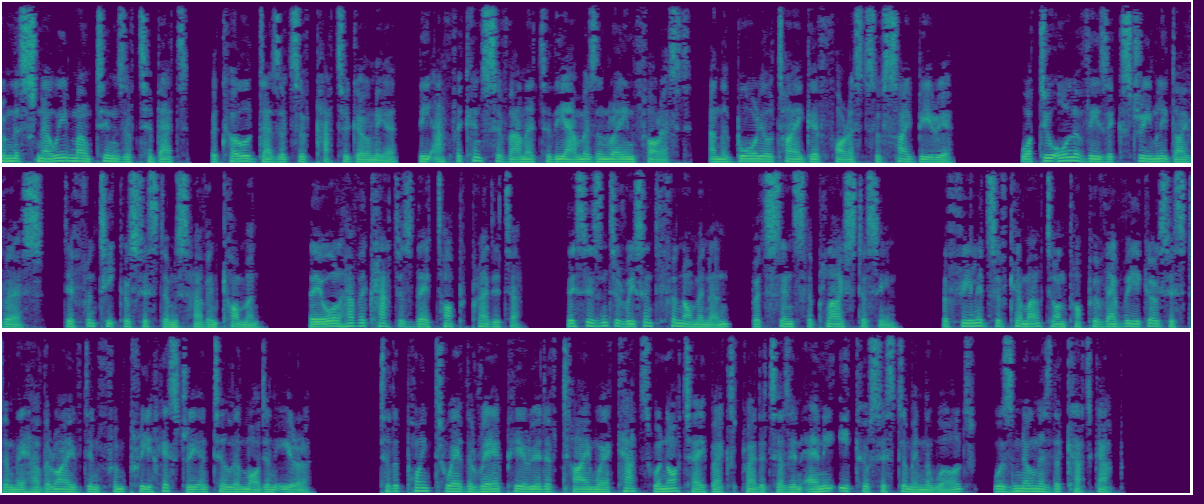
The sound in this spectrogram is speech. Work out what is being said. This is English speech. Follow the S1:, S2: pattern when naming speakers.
S1: From the snowy mountains of Tibet, the cold deserts of Patagonia, the African savanna to the Amazon rainforest, and the boreal taiga forests of Siberia. What do all of these extremely diverse, different ecosystems have in common? They all have a cat as their top predator. This isn't a recent phenomenon, but since the Pleistocene. The felids have come out on top of every ecosystem they have arrived in from prehistory until the modern era. To the point where the rare period of time where cats were not apex predators in any ecosystem in the world, was known as the cat gap.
